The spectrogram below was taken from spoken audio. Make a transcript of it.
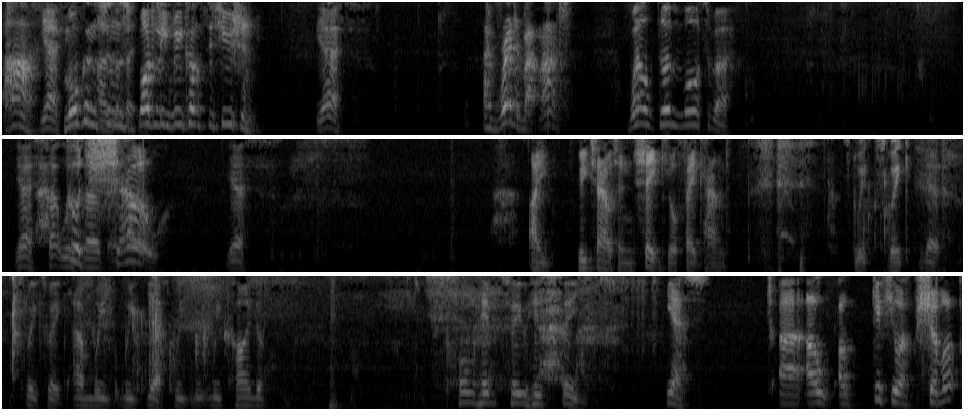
Ah, Yes, I Morganson's bodily reconstitution. Yes, I've read about that. well done, Mortimer. Yes, that was Good uh, show. Yes, I reach out and shake your fake hand. Squeak, squeak. yes, squeak, squeak, and we, we yes, we, we, we kind of pull him to his feet. Yes. Uh, I'll I'll give you a shove up.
